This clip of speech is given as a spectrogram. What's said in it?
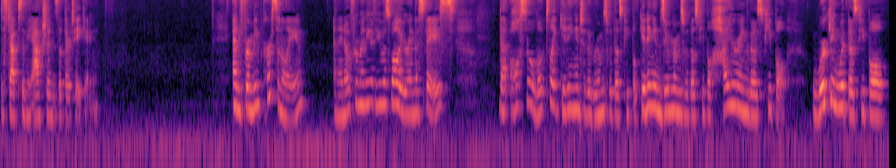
the steps and the actions that they're taking? And for me personally, and I know for many of you as well, you're in the space, that also looked like getting into the rooms with those people, getting in Zoom rooms with those people, hiring those people, working with those people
